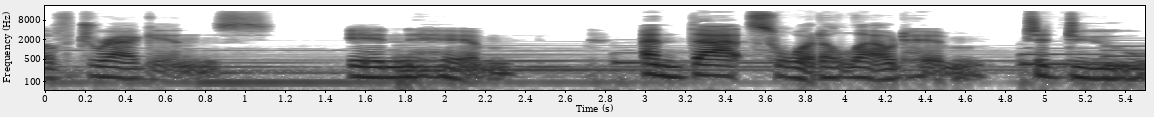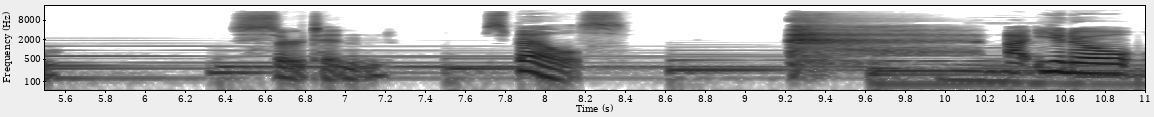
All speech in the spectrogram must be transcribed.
of dragons in him. And that's what allowed him to do certain spells. Uh, you know,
